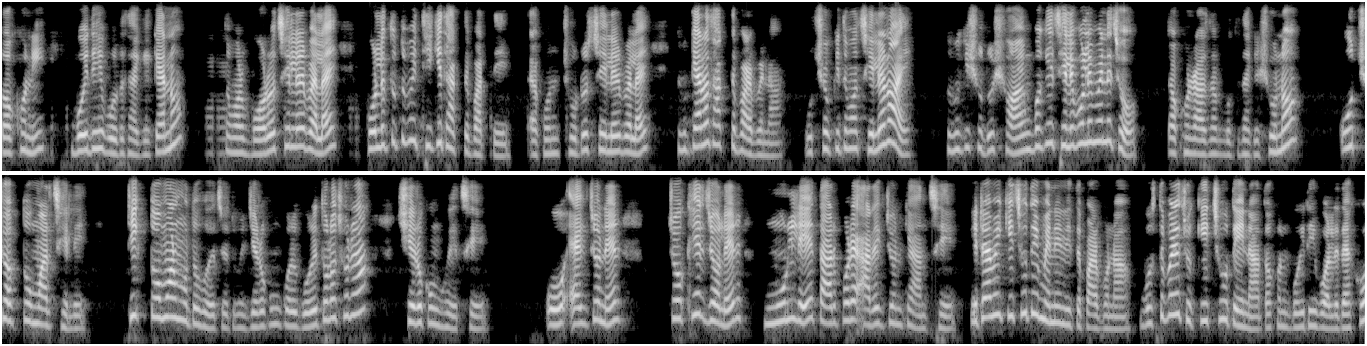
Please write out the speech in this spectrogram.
তখনই বৈদেহী বলতে থাকে, কেন? তোমার বড় ছেলের বেলায় হলে তো তুমি ঠিকই থাকতে পারতে। এখন ছোট ছেলের বেলায় তুমি কেন থাকতে পারবে না? উৎসব কি তোমার ছেলে নয়? তুমি কি শুধু স্বয়ংবকে ছেলে বলে মেনেছো? তখন রাজনাথ বলতে থাকে, শোনো, উৎসব তোমার ছেলে। ঠিক তোমার মতো হয়েছে। তুমি যেরকম করে গড়ে তুলেছো না, সেরকম হয়েছে। ও একজনের চোখের জলের মূল্যে তারপরে আরেকজনকে আনছে। এটা আমি কিছুতেই মেনে নিতে পারব না। বুঝতে পেরেছ? কিছুতেই না। তখন বৈদেহী বলে, দেখো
